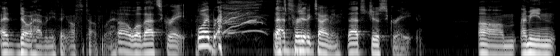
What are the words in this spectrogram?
I don't have anything off the top of my head. Oh, well, that's great. Well, I br- That's, ju- perfect timing. that's just great. Um, I mean,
